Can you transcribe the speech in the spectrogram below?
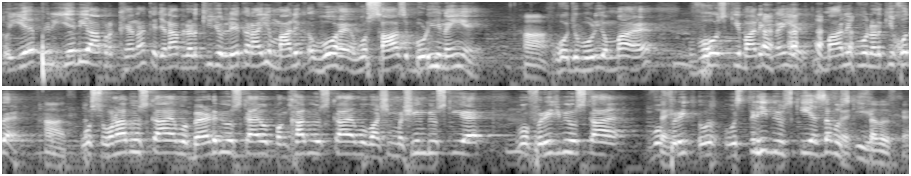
تو یہ پھر یہ بھی آپ رکھیں نا کہ جناب لڑکی جو لے کر آئی ہے مالک وہ ہے وہ ساز بوڑھی نہیں ہے۔ ہاں۔ وہ جو بوڑھی اماں ہے وہ اس کی مالک نہیں ہے۔ مالک وہ لڑکی خود ہے۔ ہاں۔ وہ سونا بھی اس کا ہے وہ بیڈ بھی اس کا ہے وہ پنکھا بھی اس کا ہے وہ واشنگ مشین بھی اس کی ہے وہ فریج بھی اس کا ہے وہ۔ فریج استری بھی اس کی ہے سب اس کی ہے۔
